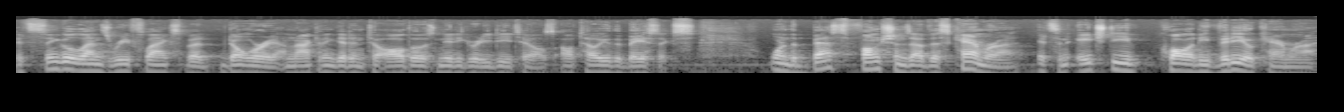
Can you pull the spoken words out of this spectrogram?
It's single lens reflex, but don't worry, I'm not gonna get into all those nitty gritty details. I'll tell you the basics. One of the best functions of this camera, it's an HD quality video camera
